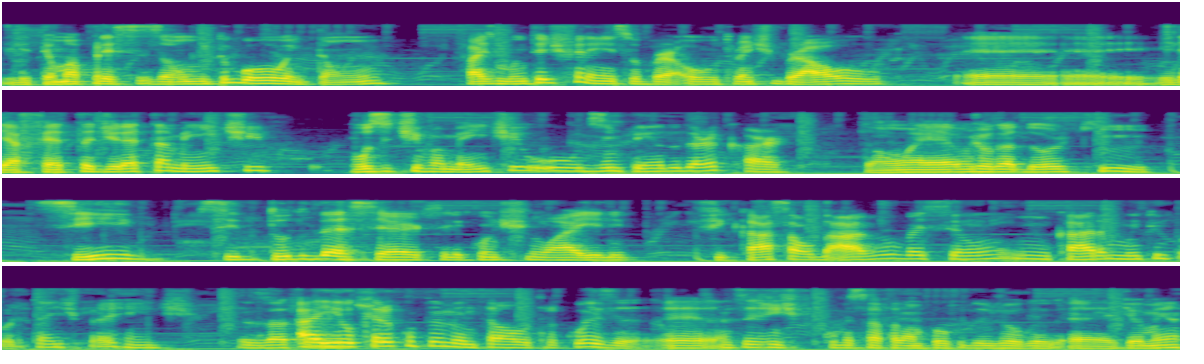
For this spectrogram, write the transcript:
ele tem uma precisão muito boa. Então faz muita diferença. O, o Trent Brown é, ele afeta diretamente, positivamente, o desempenho do Derek Carr. Então é um jogador que, se, se tudo der certo, se ele continuar e ele ficar saudável, vai ser um, um cara muito importante pra gente. Exatamente. Aí eu quero complementar outra coisa, é, antes da gente começar a falar um pouco do jogo é, de amanhã,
